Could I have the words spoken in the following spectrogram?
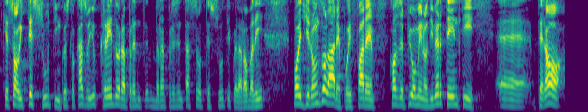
che so, i tessuti, in questo caso io credo rappre- rappresentassero tessuti, quella roba lì, puoi gironzolare, puoi fare cose più o meno divertenti, eh, però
